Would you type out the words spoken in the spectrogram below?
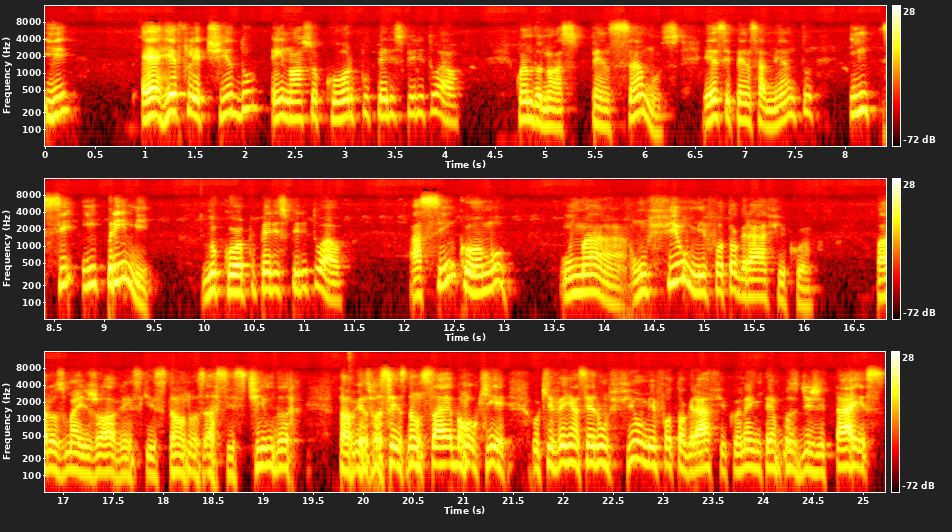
E é refletido em nosso corpo perispiritual. Quando nós pensamos, esse pensamento se imprime no corpo perispiritual. Assim como uma, um filme fotográfico. Para os mais jovens que estão nos assistindo, talvez vocês não saibam o que, o que vem a ser um filme fotográfico né, em tempos digitais,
